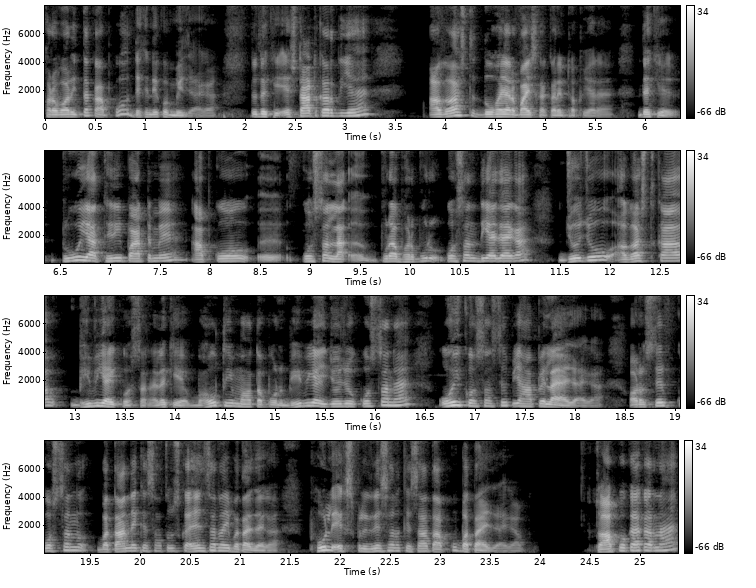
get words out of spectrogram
फरवरी तक आपको देखने को मिल जाएगा। तो देखिए स्टार्ट कर दिए हैं। अगस्त 2022 का करेंट अफेयर है। देखिए टू या थ्री पार्ट में आपको क्वेश्चन पूरा भरपूर क्वेश्चन दिया जाएगा। जो जो अगस्त का वीवीआई क्वेश्चन है, देखिए, बहुत ही महत्वपूर्ण वीवीआई जो जो क्वेश्चन है, वही क्वेश्चन सिर्फ़ यहाँ पे लाया जाएगा। और सिर्फ़ क्वेश्चन बताने के साथ उसका आंसर नहीं बताया जाएगा फुल एक्सप्लेनेशन के साथ आपको बताया जाएगा। तो आपको क्या करना है,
